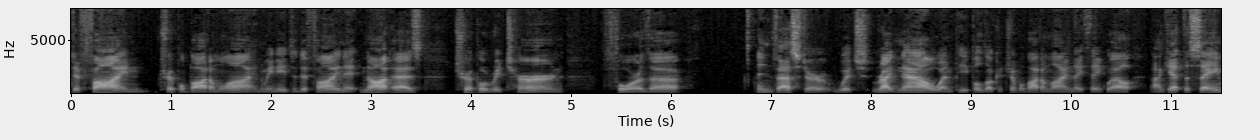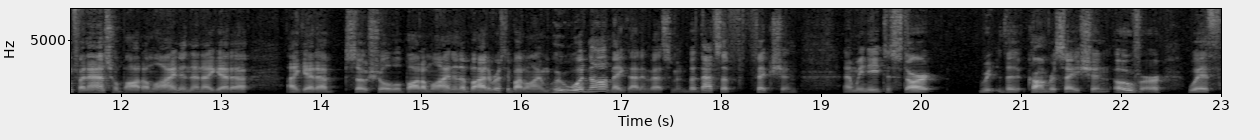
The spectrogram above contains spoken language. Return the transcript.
define triple bottom line. We need to define it not as triple return for the investor, which right now, when people look at triple bottom line, they think, well, I get the same financial bottom line, and then I get a I get a social bottom line and a biodiversity bottom line. Who would not make that investment? But that's a fiction, and we need to start re- the conversation over with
